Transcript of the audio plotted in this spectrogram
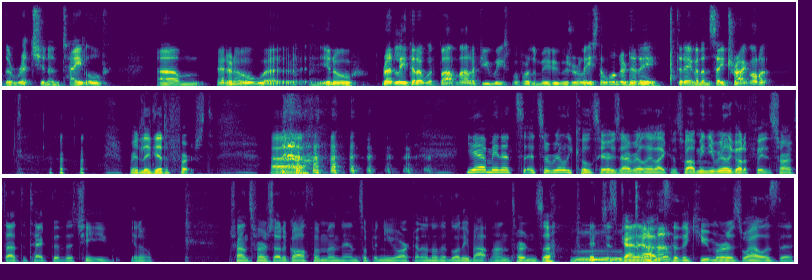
the rich and entitled. Um, I don't know. Uh, you know, Ridley did it with Batman a few weeks before the movie was released. I wonder did he did he have an inside track on it? Ridley did it first. Uh, yeah, I mean it's it's a really cool series. I really like it as well. I mean, you really got to feel sorry for that detective that she, you know, transfers out of Gotham and ends up in New York and another bloody Batman turns up. it just Mm, kind of adds uh-huh. to the humor as well as the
